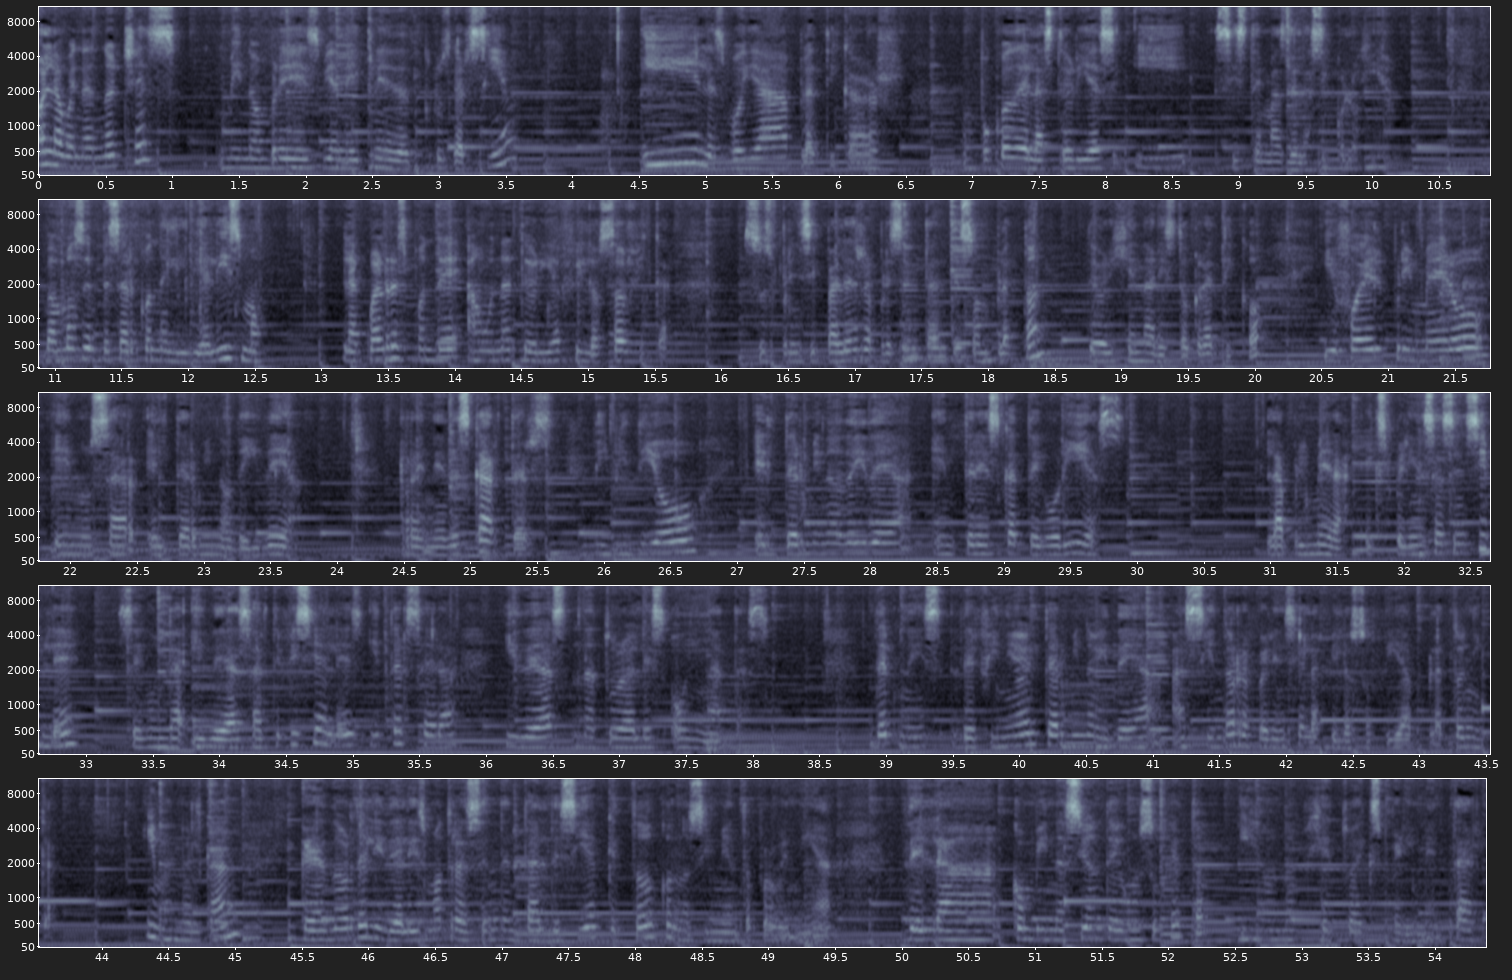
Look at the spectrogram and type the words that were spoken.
Hola, buenas noches. Mi nombre es Vianey Trinidad Cruz García y les voy a platicar un poco de las teorías y sistemas de la psicología. Vamos a empezar con el idealismo, la cual responde a una teoría filosófica. Sus principales representantes son Platón, de origen aristocrático, y fue el primero en usar el término de idea. René Descartes dividió el término de idea en tres categorías. La primera, experiencia sensible, segunda, ideas artificiales y tercera, ideas naturales o innatas. Debnis definió el término idea haciendo referencia a la filosofía platónica. Immanuel Kant, creador del idealismo trascendental, decía que todo conocimiento provenía de la combinación de un sujeto y un objeto a experimentar.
